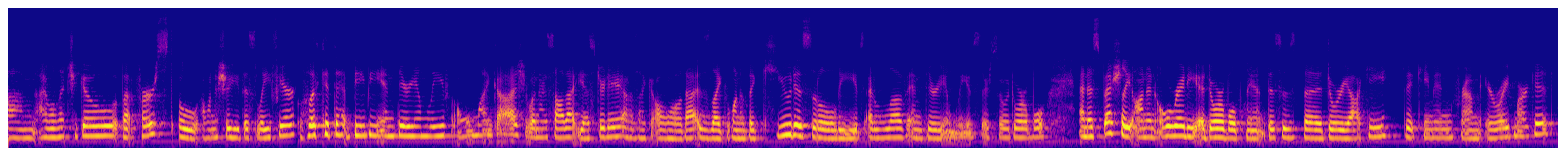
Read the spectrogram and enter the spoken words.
Um, I will let you go, but first, oh, I want to show you this leaf here. Look at that baby anthurium leaf. Oh my gosh, when I saw that yesterday, I was like, oh, that is like one of the cutest little leaves. I love anthurium leaves. They're so adorable. And especially on an already adorable plant. This is the Dorayaki that came in from Aroid Market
